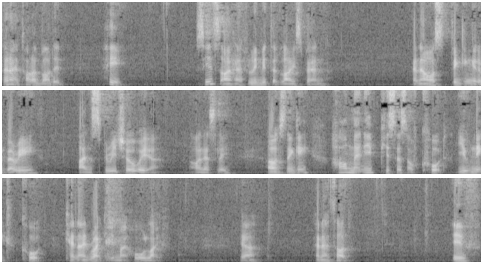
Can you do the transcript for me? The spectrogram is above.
Then I thought about it. Hey, since I have limited lifespan, and I was thinking in a very unspiritual way, uh, honestly, I was thinking, how many pieces of code, unique code, can I write in my whole life? Yeah? And I thought, if,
